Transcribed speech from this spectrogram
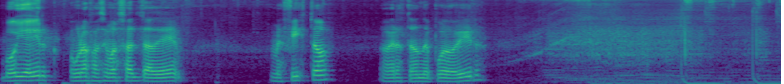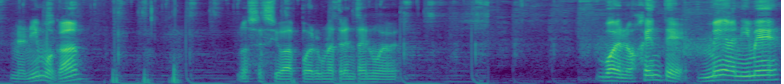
Voy a ir a una fase más alta de Mephisto. A ver hasta dónde puedo ir. Me animo acá. No sé si va por una 39. Bueno, gente, me animé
